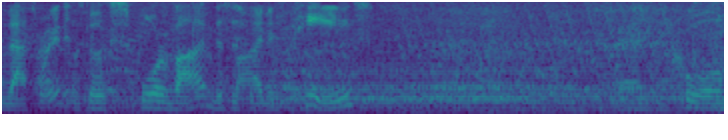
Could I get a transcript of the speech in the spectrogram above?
That's where it is. Let's go explore Vibe. This is Vibe is Teens. And some cool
